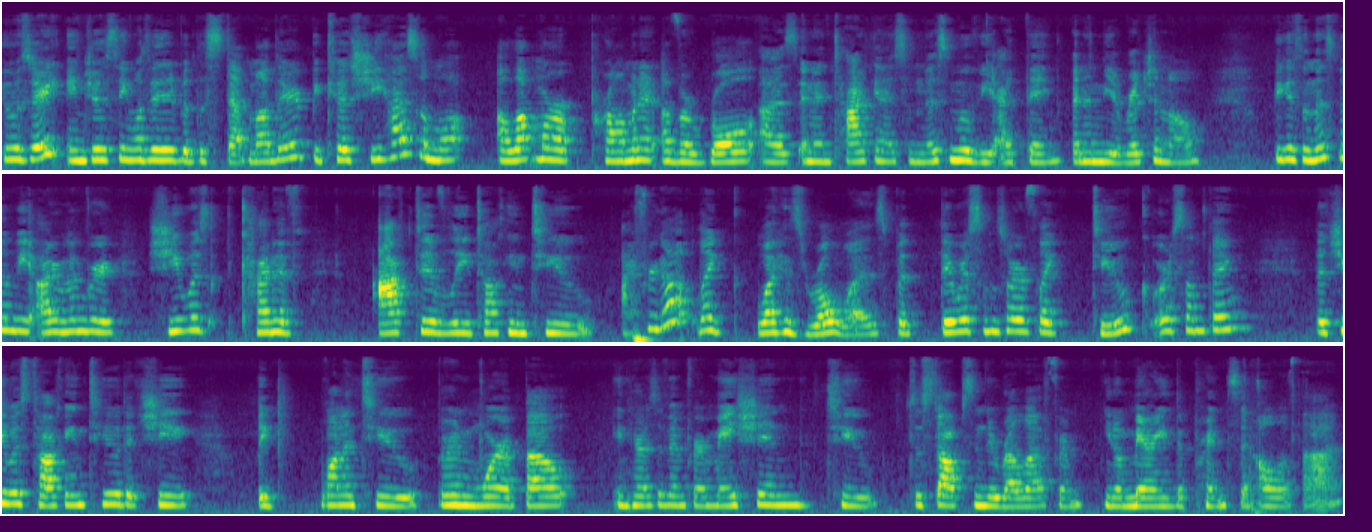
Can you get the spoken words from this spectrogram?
it was very interesting what they did with the stepmother because she has a lot a lot more prominent of a role as an antagonist in this movie, I think, than in the original. Because in this movie, I remember she was kind of actively talking to I forgot like what his role was, but there was some sort of like duke or something that she was talking to that she like wanted to learn more about in terms of information to to stop Cinderella from, you know, marrying the prince and all of that.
